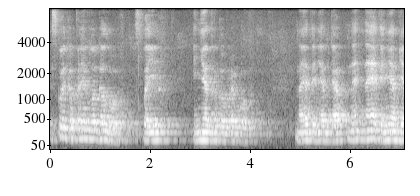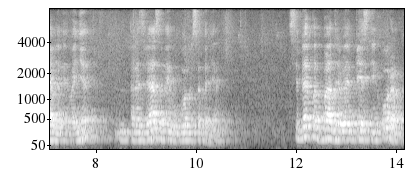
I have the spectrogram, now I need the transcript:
и сколько полегло голов своих и недругов врагов. На этой, необъяв... на, на этой необъявленной войне, развязанной в угоду сатане. Себя подбадривая песней хором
